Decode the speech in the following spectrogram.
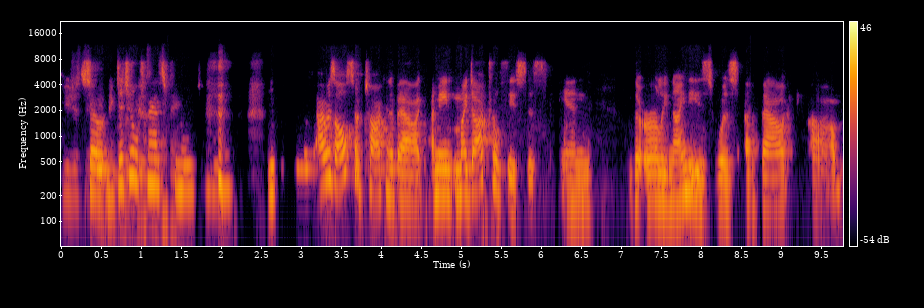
You just so digital transformation. I was also talking about, I mean, my doctoral thesis in the early 90s was about um,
